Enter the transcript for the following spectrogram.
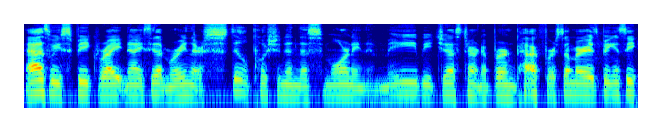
As we speak right now, you see that marine there still pushing in this morning and maybe just starting to burn back for some areas. But you can see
